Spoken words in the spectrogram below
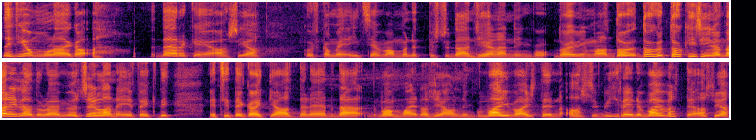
sekin on mulle aika tärkeä asia, koska me itse vammaiset pystytään siellä niin kuin, toimimaan. To, to, toki siinä välillä tulee myös sellainen efekti, että sitten kaikki ajattelee, että tämä vammaisasia on niin kuin vaivaisten asia, vihreiden vaivaisten asia,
